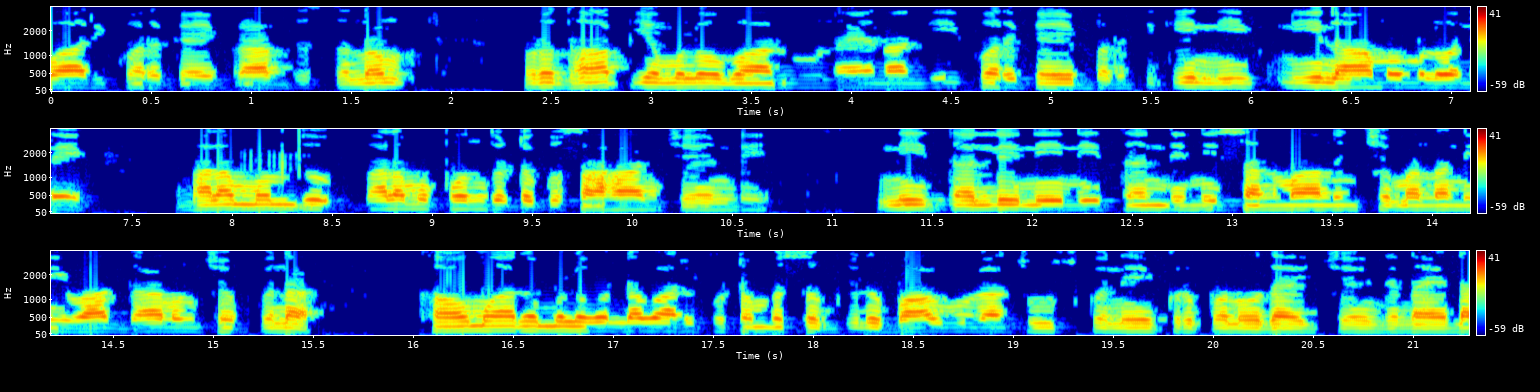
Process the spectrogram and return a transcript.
వారి కొరకై ప్రార్థిస్తున్నాం. వృధాప్యములో వారు నాయన నీ కొరకై బ్రతికి నీ నీ నామములోనే బలముందు బలము పొందుటకు సహాయం చేయండి. నీ తల్లిని నీ తండ్రిని సన్మానించమన్న నీ వాగ్దానం చొప్పున కౌమారములో ఉన్న వారి కుటుంబ సభ్యులు బాగుగా చూసుకునే కృపను దయచేయండి నాయన.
